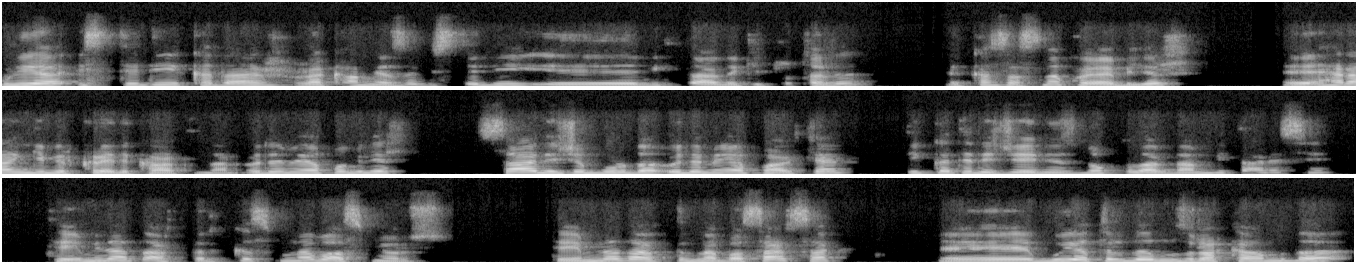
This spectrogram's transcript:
Buraya istediği kadar rakam yazıp istediği e, miktardaki tutarı e, kasasına koyabilir. E, herhangi bir kredi kartından ödeme yapabilir. Sadece burada ödeme yaparken dikkat edeceğiniz noktalardan bir tanesi teminat arttır kısmına basmıyoruz. Teminat arttırına basarsak e, bu yatırdığımız rakamı da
